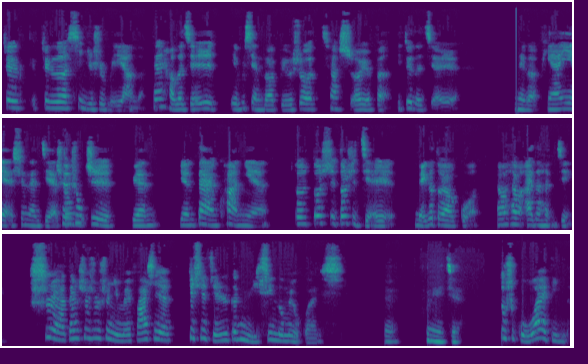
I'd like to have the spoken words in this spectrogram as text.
这这个性质是不一样的，但是好的节日也不显多，比如说像十二月份一堆的节日，那个平安夜、圣诞节、冬至、元元旦、跨年，都都是都是节日，每个都要过，然后他们挨得很近。是呀，但是就是你没发现这些节日跟女性都没有关系？对，妇女节都是国外定的，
